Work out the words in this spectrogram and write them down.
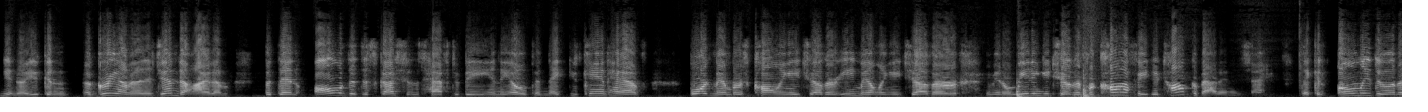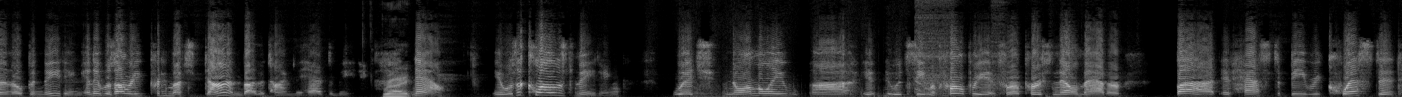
you know you can agree on an agenda item, but then all of the discussions have to be in the open. They, you can't have board members calling each other, emailing each other, you know, meeting each other for coffee to talk about anything. They can only do it in an open meeting, and it was already pretty much done by the time they had the meeting. Right now, it was a closed meeting, which normally uh, it, it would seem appropriate for a personnel matter, but it has to be requested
